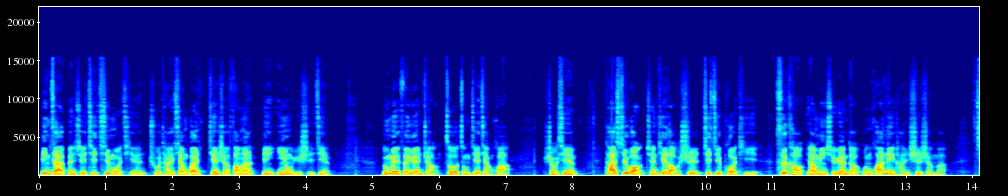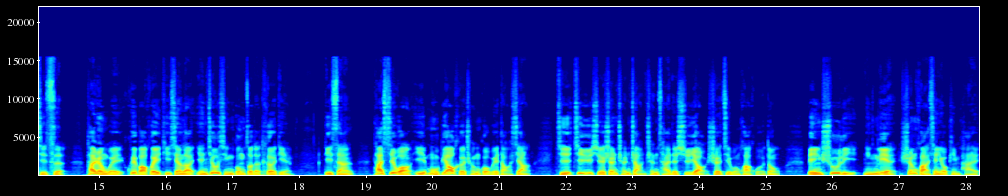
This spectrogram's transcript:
并在本学期期末前出台相关建设方案，并应用于实践。卢美芬院长做总结讲话，首先，他希望全体老师积极破题。思考阳明学院的文化内涵是什么？其次，他认为汇报会体现了研究型工作的特点。第三，他希望以目标和成果为导向，即基于学生成长成才的需要设计文化活动，并梳理凝练深化现有品牌，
